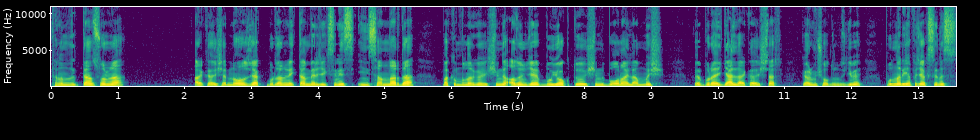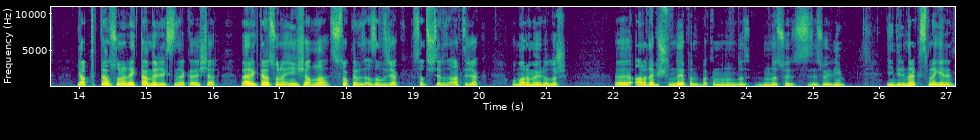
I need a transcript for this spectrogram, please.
Tanımladıktan sonra arkadaşlar ne olacak? Buradan reklam vereceksiniz. İnsanlar da bakın bunları görecek. Şimdi az önce bu yoktu. Şimdi bu onaylanmış. Ve buraya geldi arkadaşlar. Görmüş olduğunuz gibi. Bunları yapacaksınız. Yaptıktan sonra reklam vereceksiniz arkadaşlar. Verdikten sonra inşallah stoklarınız azalacak. Satışlarınız artacak. Umarım öyle olur. Ee, arada bir şunu da yapın. Bakın bunun da, bunu da sö- size söyleyeyim. İndirimler kısmına gelin.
